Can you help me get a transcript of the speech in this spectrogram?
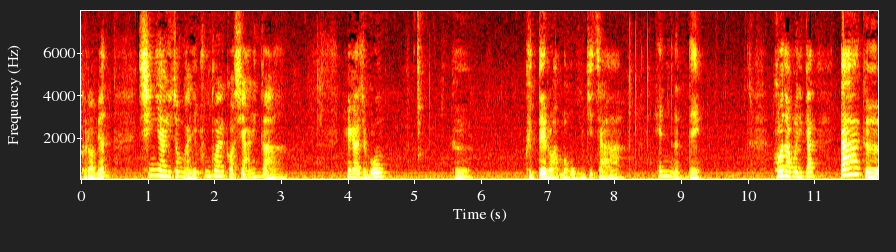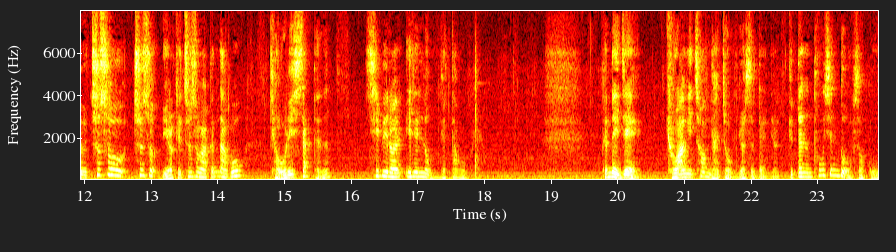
그러면 식량이 좀 많이 풍부할 것이 아닌가 해가지고 그 그때로 한번 옮기자 했는데 그러다 보니까 딱 그 추수 추수 이렇게 추수가 끝나고 겨울이 시작되는 11월 1일로 옮겼다고 그래요. 근데 이제 교황이 처음 날짜 옮겼을 때는요. 그때는 통신도 없었고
